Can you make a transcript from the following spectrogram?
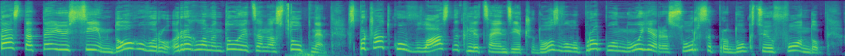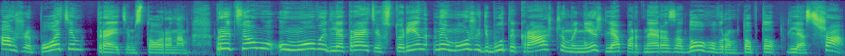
Та статтею 7 договору регламентується наступне: спочатку власник ліцензії чи дозволу пропонує ресурси продукцію фонду, а вже потім третім сторонам. При цьому умови для третіх сторін не можуть бути кращими ніж для партнера за договором, тобто для США.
